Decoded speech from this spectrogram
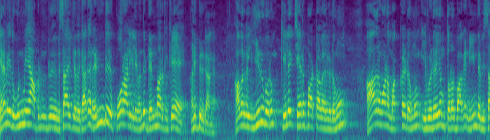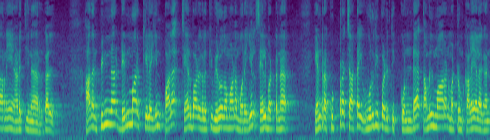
எனவே இது உண்மையா அப்படின்ட்டு விசாரிக்கிறதுக்காக ரெண்டு போராளிகளை வந்து டென்மார்க்குக்கே அனுப்பியிருக்காங்க. அவர்கள் இருவரும் கிளை செயற்பாட்டாளர்களிடமும் ஆதரவான மக்களிடமும் இவ்விடயம் தொடர்பாக நீண்ட விசாரணையை நடத்தினார்கள். அதன் பின்னர் டென்மார்க் கிளையின் பல செயற்பாடுகளுக்கு விரோதமான முறையில் செயல்பட்டனர் என்ற குற்றச்சாட்டை உறுதிப்படுத்தி கொண்ட தமிழ்மாறன் மற்றும் கலையழகன்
